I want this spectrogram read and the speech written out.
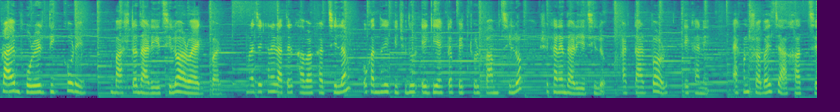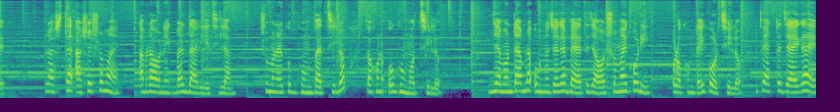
প্রায় ভোরের দিক করে বাসটা দাঁড়িয়েছিল আরও একবার। আমরা যেখানে রাতের খাবার খাচ্ছিলাম, ওখান থেকে কিছু দূর এগিয়ে একটা পেট্রোল পাম্প ছিল, সেখানে দাঁড়িয়েছিল। আর তারপর এখানে। এখন সবাই চা খাচ্ছে। রাস্তায় আসার সময় আমরা অনেকবার দাঁড়িয়েছিলাম। সুমনের খুব ঘুম পাচ্ছিল, তখন ও ঘুমোচ্ছিল। যেমনটা আমরা অন্য জায়গায় বেড়াতে যাওয়ার সময় করি, ওরকমটাই করছিল। কিন্তু একটা জায়গায়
